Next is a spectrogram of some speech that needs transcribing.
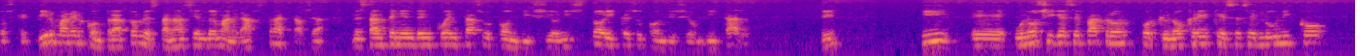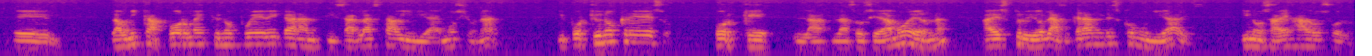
los que firman el contrato lo están haciendo de manera abstracta, o sea, no están teniendo en cuenta su condición histórica y su condición vital. ¿sí? Y eh, uno sigue ese patrón porque uno cree que ese es el único, eh, la única forma en que uno puede garantizar la estabilidad emocional. ¿Y por qué uno cree eso? Porque la, la sociedad moderna ha destruido las grandes comunidades y nos ha dejado solos.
